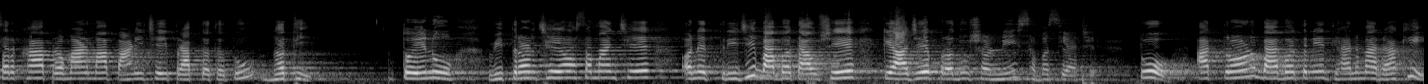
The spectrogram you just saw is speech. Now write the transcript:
સરખા પ્રમાણમાં પાણી છે એ પ્રાપ્ત થતું નથી. તો એનું વિતરણ છે અસમાન છે અને ત્રીજી બાબત આવશે કે આજે પ્રદૂષણની સમસ્યા છે. તો આ ત્રણ બાબતને ધ્યાનમાં રાખી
